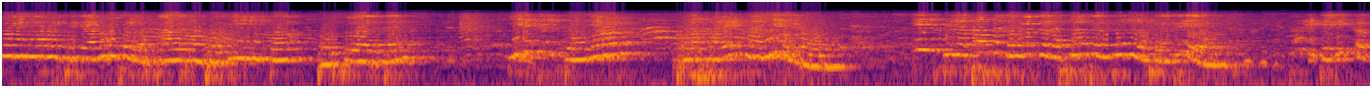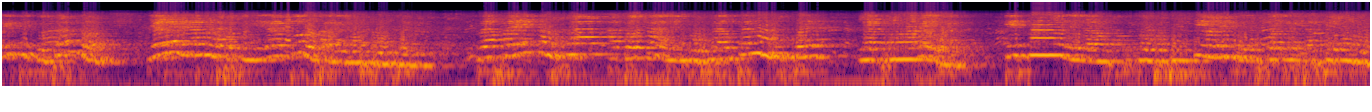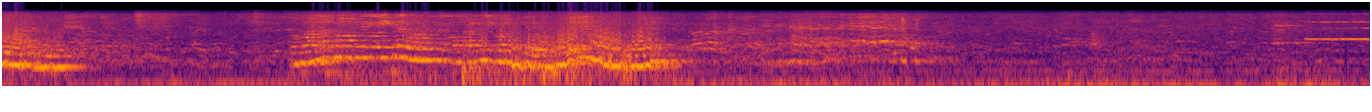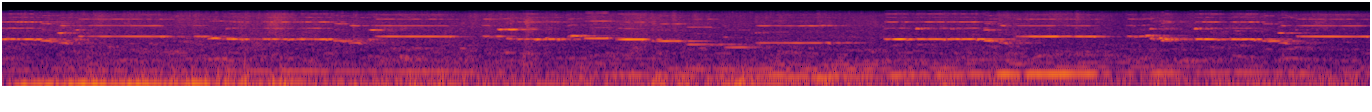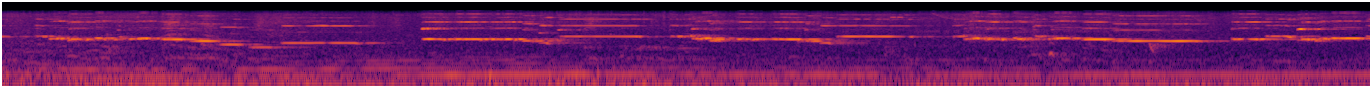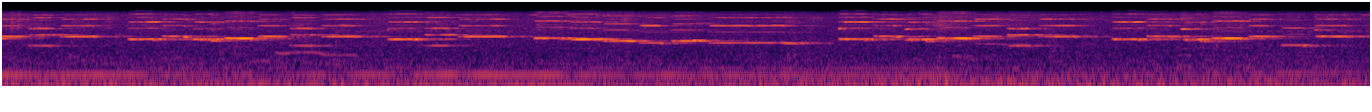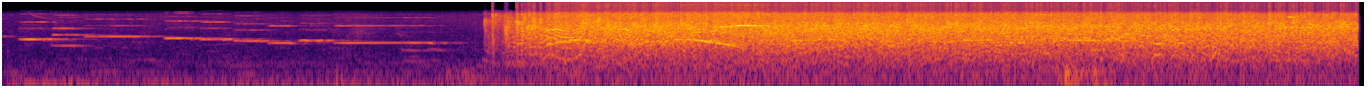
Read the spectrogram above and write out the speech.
Bueno, se queda muy relajado un poquito, por suerte. Y es el señor Rafael Maniero. Él se la pasa tocando la flauta en todos los recreos. ¡Ay, qué lindo que está escuchando! Y ahora le damos la oportunidad a todos para que nos escuchen. Rafael nos va a tocar en su flauta dulce La Primavera, que es una de las composiciones Los malos somos egoístas y los que compartir con ustedes.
